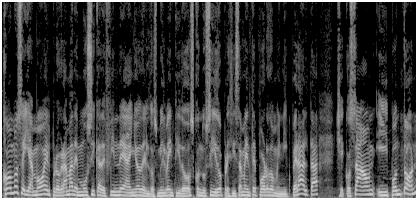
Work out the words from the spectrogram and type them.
¿Cómo se llamó el programa de música de fin de año del 2022 conducido precisamente por Dominique Peralta, Checo Sound y Pontón?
